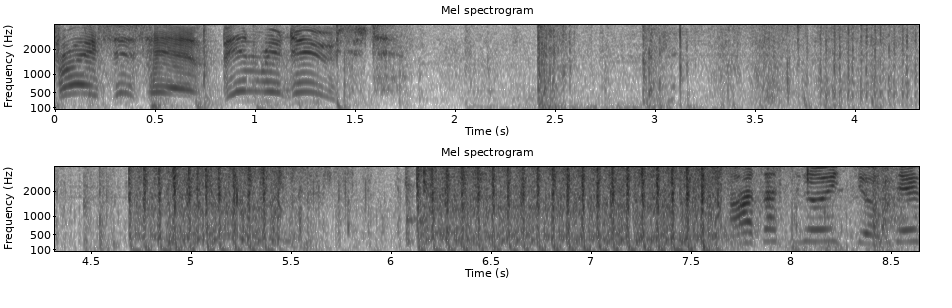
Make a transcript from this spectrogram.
prices have been reduced. 私の位置を偵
